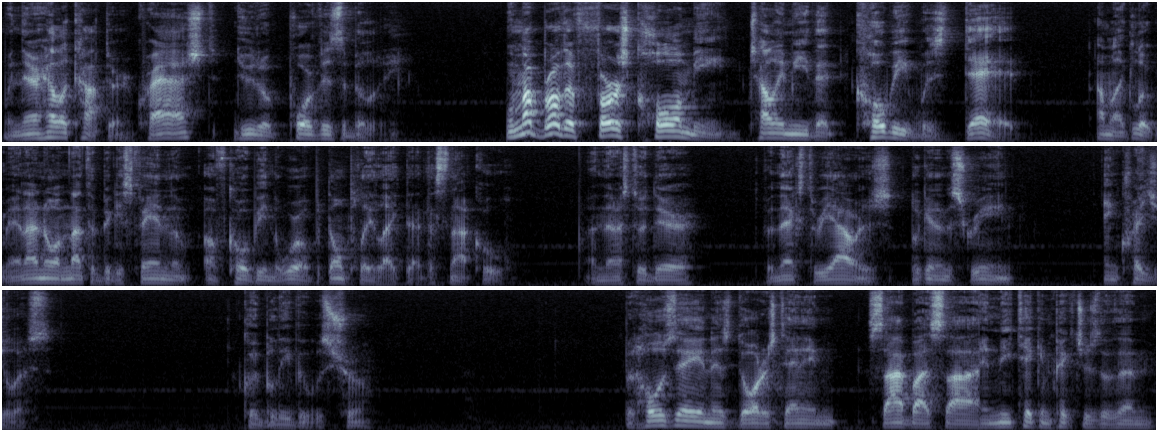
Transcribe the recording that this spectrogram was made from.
when their helicopter crashed due to poor visibility. When my brother first called me telling me that Kobe was dead, I'm like, look, man, I know I'm not the biggest fan of Kobe in the world, but don't play like that. That's not cool. And then I stood there for the next three hours looking at the screen, incredulous. Could believe it was true. But Jose and his daughter standing side by side and me taking pictures of them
